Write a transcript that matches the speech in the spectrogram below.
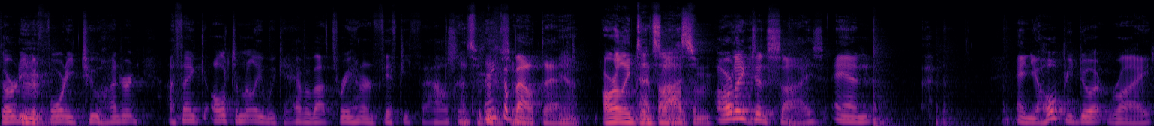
30 to 4,200, I think ultimately we could have about 350,000. Think about that. Yeah, Arlington that's size. awesome. Arlington size, and and you hope you do it right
